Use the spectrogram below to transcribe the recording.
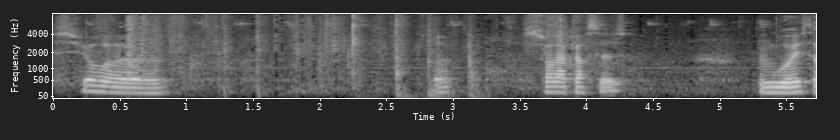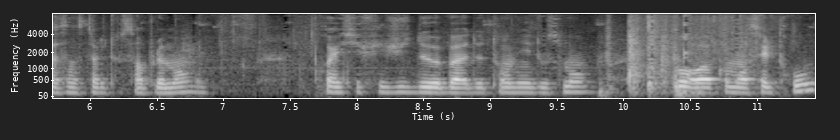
sur euh, sur la perceuse. Donc vous voyez, ça s'installe tout simplement. Après, il suffit juste de, bah, de tourner doucement pour commencer le trou.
